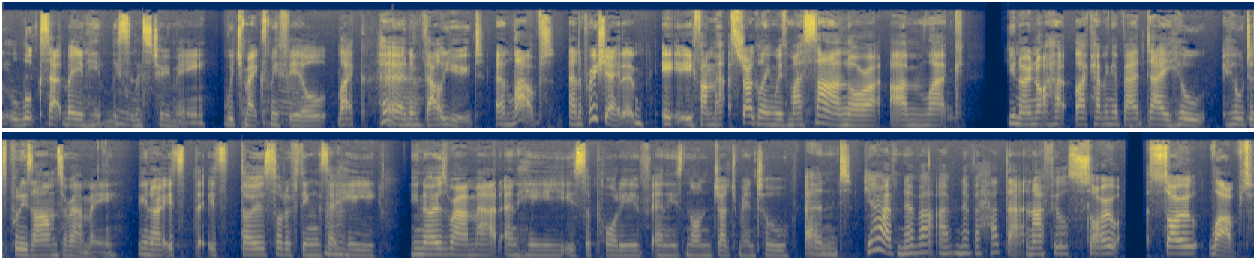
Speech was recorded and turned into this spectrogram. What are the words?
looks at me and he listens to me, which makes me feel like heard and valued and loved and appreciated. If I'm struggling with my son or I'm like, you know, not ha- like having a bad day, he'll he'll just put his arms around me. You know, it's th- it's those sort of things that mm. he he knows where I'm at and he is supportive and he's non-judgmental. And yeah, I've never I've never had that, and I feel so so loved.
